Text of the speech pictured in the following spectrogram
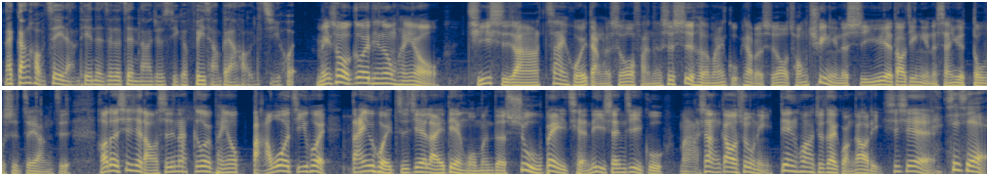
那刚好这两天的这个震荡就是一个非常非常好的机会。没错，各位听众朋友，其实啊，在回档的时候，反而是适合买股票的时候。从去年的十一月到今年的三月都是这样子。好的，谢谢老师。那各位朋友把握机会，待一会直接来电，我们的数倍潜力生技股，马上告诉你，电话就在广告里。谢谢，谢谢。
